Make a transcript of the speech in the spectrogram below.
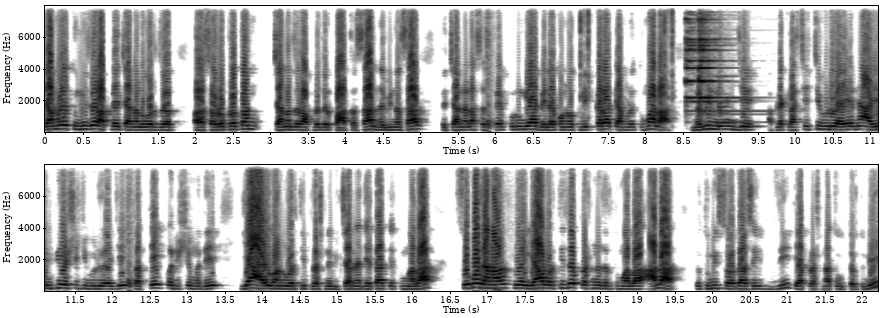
त्यामुळे तुम्ही जर आपल्या चॅनलवर जर सर्वप्रथम चॅनल जर आपलं जर पाहत असाल नवीन असाल तर चॅनलला सबस्क्राईब करून घ्या बेलायकॉनवर क्लिक करा. त्यामुळे तुम्हाला नवीन नवीन जे आपल्या क्लासेसची व्हिडिओ आहे आणि आय एम पी एस ची व्हिडिओ आहे जे प्रत्येक परीक्षेमध्ये या आयोगांवरती प्रश्न विचारण्यात येतात ते तुम्हाला सोपं जाणार. किंवा यावरती जर प्रश्न जर तुम्हाला आला तर तुम्ही सहजासहजी त्या प्रश्नाचं उत्तर तुम्ही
